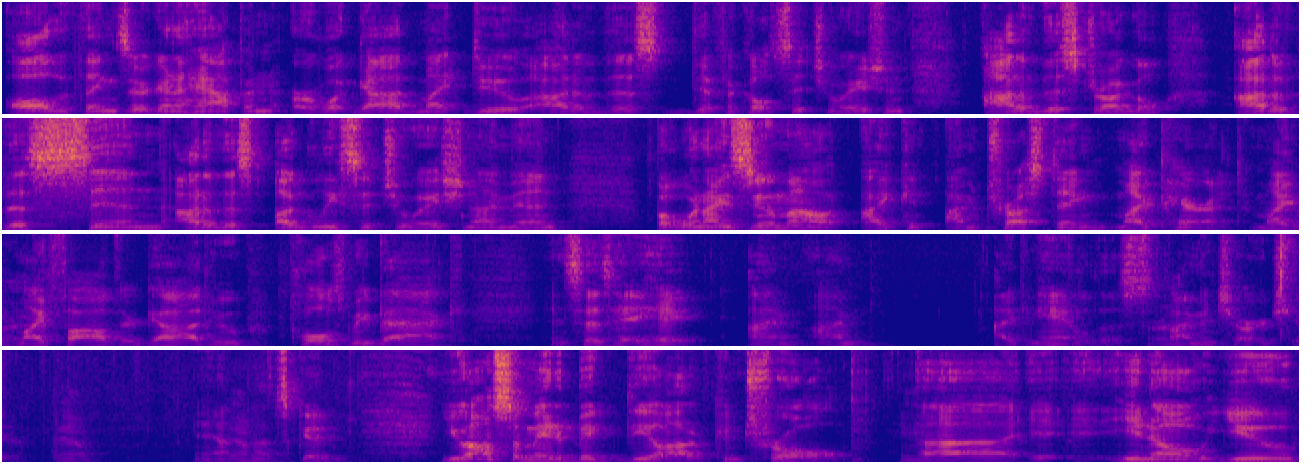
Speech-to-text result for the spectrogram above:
all the things that are going to happen or what God might do out of this difficult situation, out of this struggle, out of this sin, out of this ugly situation I'm in. But when I zoom out, I can I'm trusting my parent, my right. my father God who pulls me back and says, "Hey, hey, I'm I'm I can handle this. Right. I'm in charge here." Yeah. Yeah, yeah, that's good. You also made a big deal out of control. Mm-hmm. Uh, it, you know, you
